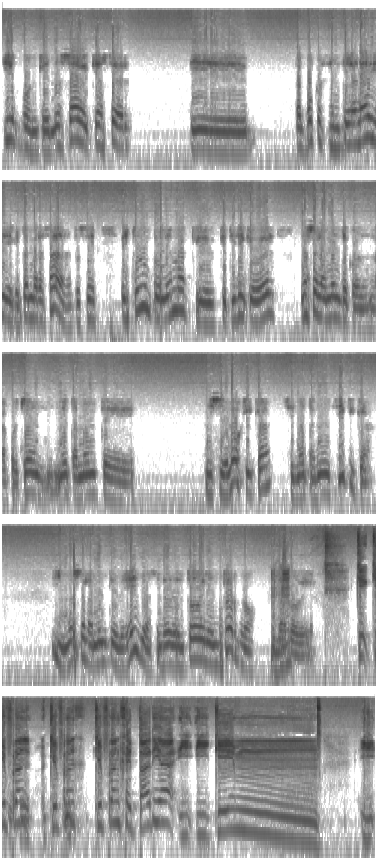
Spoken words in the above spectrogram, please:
tiempos en que no sabe qué hacer, y tampoco se entera nadie de que está embarazada. Entonces, es todo un problema que, que tiene que ver no solamente con la cuestión netamente fisiológica, sino también psíquica. Y no solamente de ella, sino de todo el entorno que la rodea. ¿Qué, qué, qué, qué franja etaria y, y qué... Mm, y,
